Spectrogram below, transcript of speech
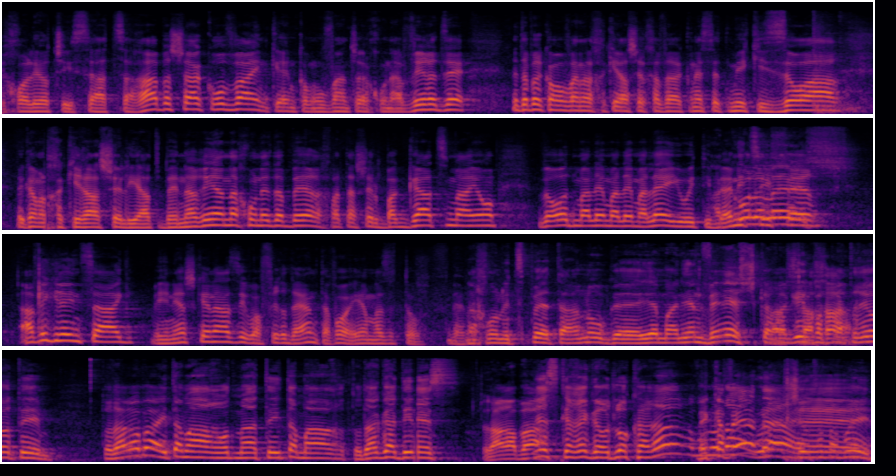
יכול להיות שיישא הצהרה בשעה הקרובה, אם כן, כמובן שאנחנו נעביר את זה. נדבר כמובן על החקירה של חבר הכנסת מיקי זוהר, וגם על חקירה של ליאת בן ארי אנחנו נדבר, החלטה של בג"ץ מהיום, ועוד מלא מלא מלא, יהיו איתי בני ציפר. אבי גרינצייג, והנה אשכנזי, ואופיר דיין, תבוא, יהיה מה זה טוב. באמת. אנחנו נצפה, תענוג, אה, יהיה מעניין ואש, כרגיל. בפטריוטים. תודה רבה, איתמר, עוד מעט איתמר. תודה גדי נס. תודה רבה. נס כרגע עוד לא קרה, אבל אולי, אולי, ארצות הברית.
